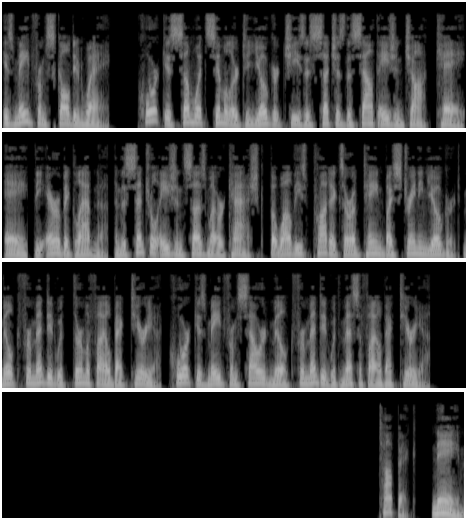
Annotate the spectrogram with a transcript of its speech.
is made from scalded whey. Quark is somewhat similar to yogurt cheeses such as the South Asian chak k a, the Arabic labna, and the Central Asian susma or kashk, but while these products are obtained by straining yogurt milk fermented with thermophile bacteria, quark is made from soured milk fermented with mesophile bacteria. Name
